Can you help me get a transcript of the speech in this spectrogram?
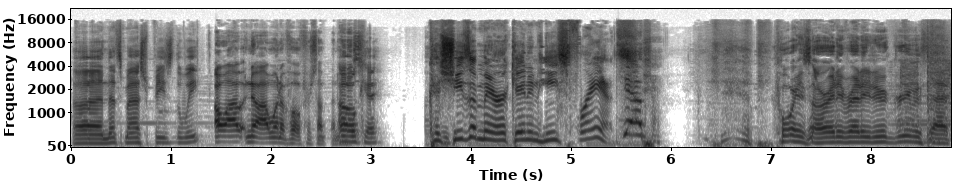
uh, and that's masterpiece of the week. Oh, I, no, I want to vote for something Oh, okay. Because she's American and he's France. Yeah. Corey's already ready to agree with that.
